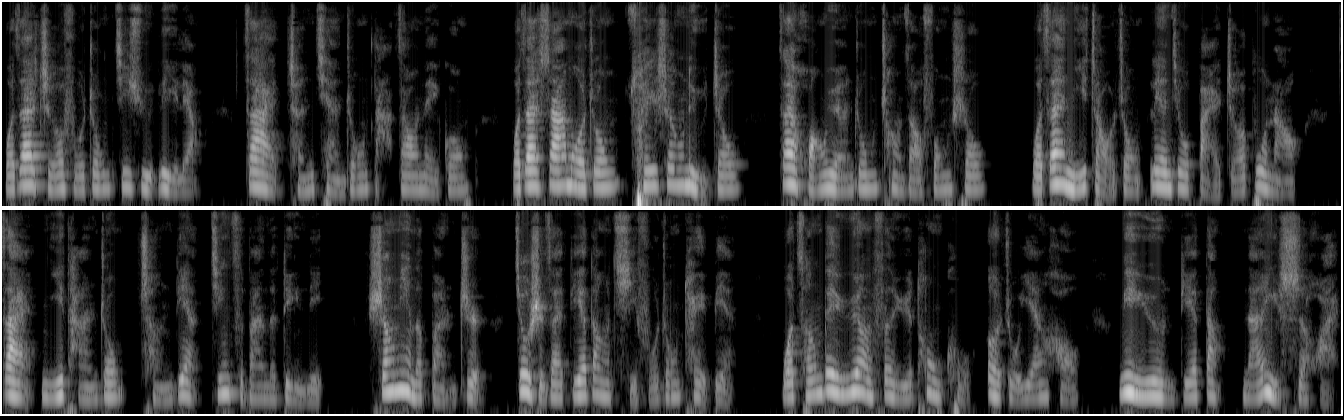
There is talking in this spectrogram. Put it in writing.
我在蛰伏中积蓄力量，在沉潜中打造内功。我在沙漠中催生绿洲，在黄原中创造丰收。我在泥沼中练就百折不挠，在泥潭中沉淀金子般的定力。生命的本质就是在跌宕起伏中蜕变。我曾被怨愤与痛苦扼住咽喉，命运跌宕，难以释怀。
